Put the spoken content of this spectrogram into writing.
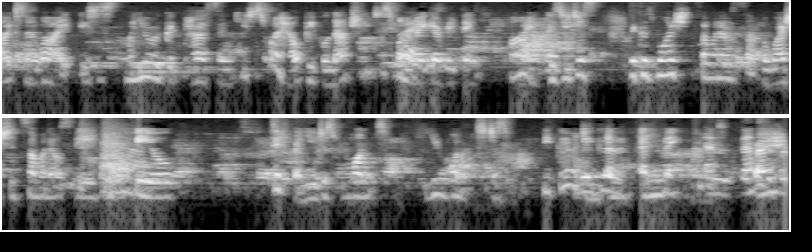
like Snow White it's just when you're a good person you just want to help people naturally you just want to make everything fine because you just because why should someone else suffer why should someone else be feel different you just want you want to just be good, Be and, good. And, and make good And that's Right. the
